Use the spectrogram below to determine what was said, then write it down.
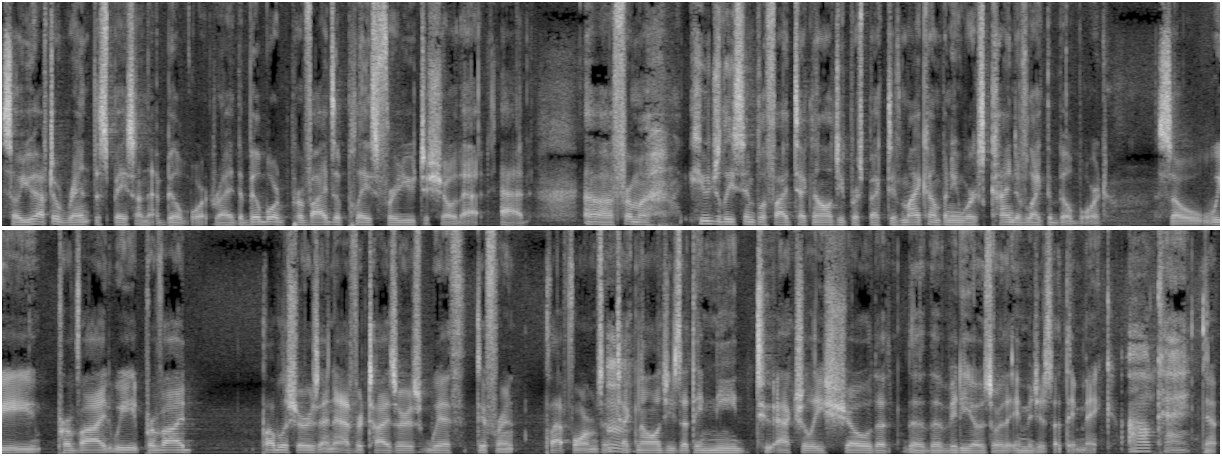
So you have to rent the space on that billboard, right? The billboard provides a place for you to show that ad. Uh, from a hugely simplified technology perspective, my company works kind of like the billboard. So we provide we provide publishers and advertisers with different platforms and technologies that they need to actually show the, the, the videos or the images that they make. Okay. Yep.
